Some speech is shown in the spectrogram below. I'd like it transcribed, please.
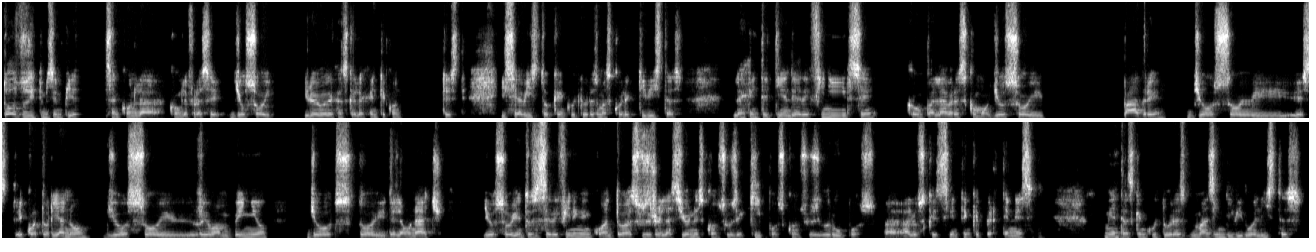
Todos los ítems empiezan con la, con la frase yo soy y luego dejas que la gente conteste. Y se ha visto que en culturas más colectivistas la gente tiende a definirse con palabras como yo soy padre, yo soy este, ecuatoriano, yo soy riobambeño, yo soy de la UNACH, yo soy. Entonces se definen en cuanto a sus relaciones con sus equipos, con sus grupos, a los que sienten que pertenecen. Mientras que en culturas más individualistas,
